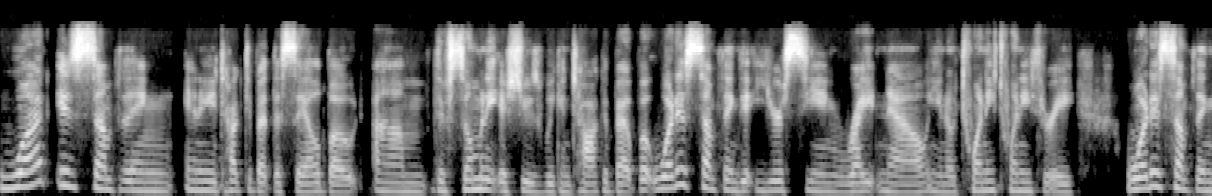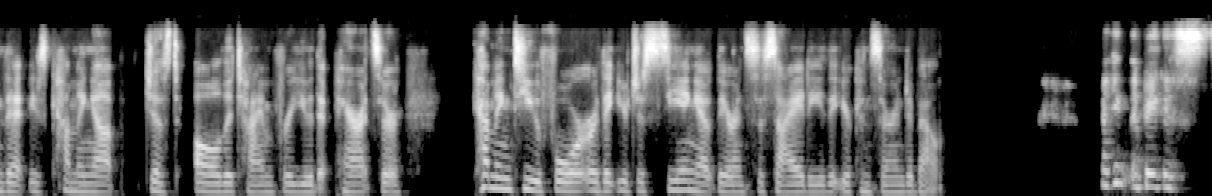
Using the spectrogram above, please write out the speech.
What is something, and you talked about the sailboat. Um, there's so many issues we can talk about, but what is something that you're seeing right now, you know, 2023? What is something that is coming up just all the time for you that parents are coming to you for or that you're just seeing out there in society that you're concerned about? I think the biggest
